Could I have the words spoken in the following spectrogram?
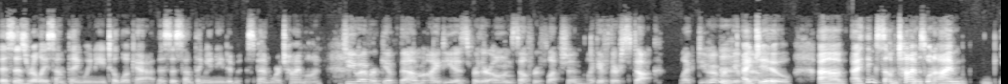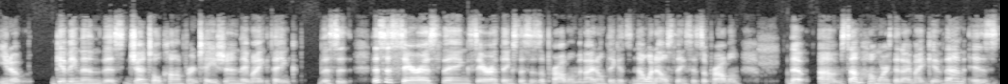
this is really something we need to look at. This is something you need to spend more time on. Do you ever give them ideas for their own self reflection? Like if they're stuck? Like, do you ever Mm, give I do. Um, I think sometimes when I'm, you know, giving them this gentle confrontation, they might think this is this is Sarah's thing. Sarah thinks this is a problem, and I don't think it's no one else thinks it's a problem. That um, some homework that I might give them is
